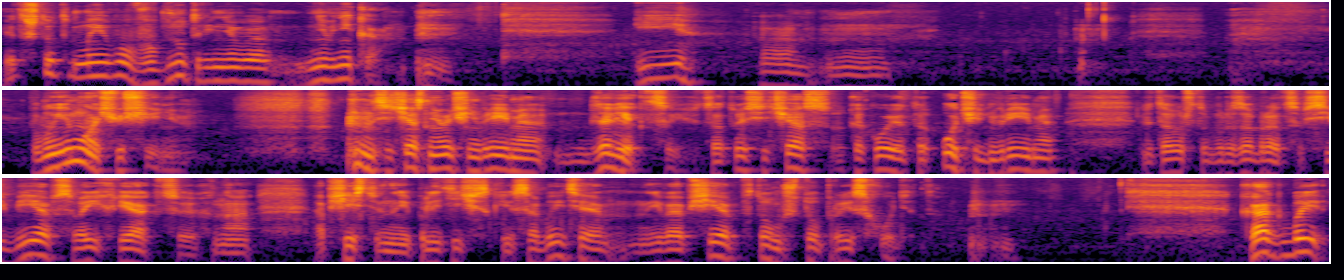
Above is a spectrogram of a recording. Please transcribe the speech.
это что-то моего внутреннего дневника. И э, по моему ощущению, сейчас не очень время для лекций, зато сейчас какое-то очень время для того, чтобы разобраться в себе, в своих реакциях на общественные и политические события и вообще в том, что происходит. Как бы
